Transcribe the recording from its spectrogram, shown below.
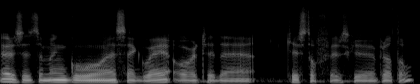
høres ut som en god Segway over til det Kristoffer skulle prate om.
